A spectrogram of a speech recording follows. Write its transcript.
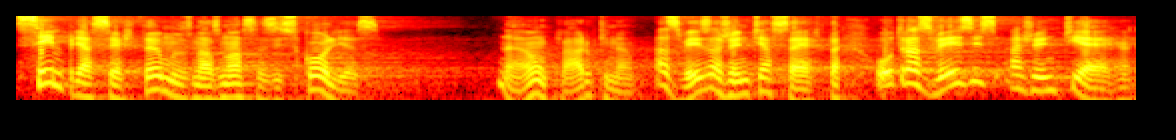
Sempre acertamos nas nossas escolhas? Não, claro que não. Às vezes a gente acerta, outras vezes a gente erra.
